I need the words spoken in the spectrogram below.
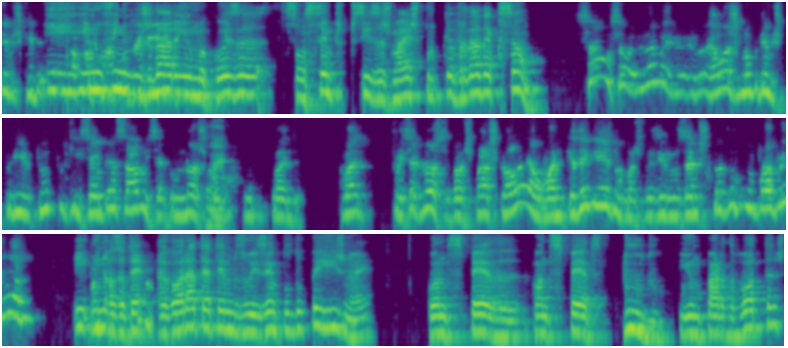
Temos que ir, e, e no fim de nos darem uma coisa, são sempre precisas mais, porque a verdade é que são. São, são. É lógico que não podemos pedir tudo, porque isso é impensável. Isso é como nós, claro. quando, quando, por isso é que nós vamos para a escola, é um ano cada vez, não vamos fazer os anos todos no próprio ano. E, e, nós até agora até temos o exemplo do país, não é? Quando se pede, quando se pede tudo e um par de botas,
